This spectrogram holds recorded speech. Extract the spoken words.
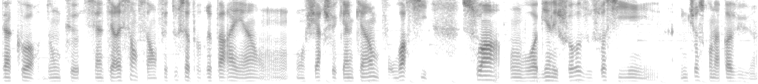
D'accord, donc c'est intéressant ça, on fait tous à peu près pareil, hein. on, cherche quelqu'un pour voir si soit on voit bien les choses ou soit si une chose qu'on n'a pas vue. Hein.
